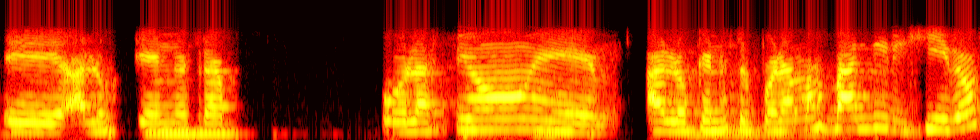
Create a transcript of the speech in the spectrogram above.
eh, a los que eh, a los que nuestros programas van dirigidos,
